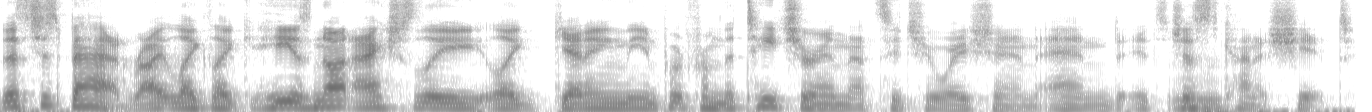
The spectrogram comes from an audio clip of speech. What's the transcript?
that's just bad, right? Like like he is not actually like getting the input from the teacher in that situation and it's just kind of shit,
